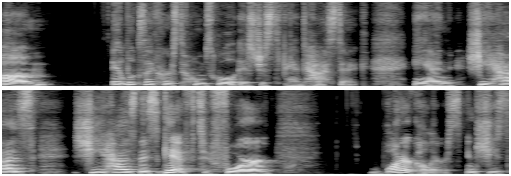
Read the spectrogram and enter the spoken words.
Um, it looks like her homeschool is just fantastic. And she has she has this gift for watercolors and she's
